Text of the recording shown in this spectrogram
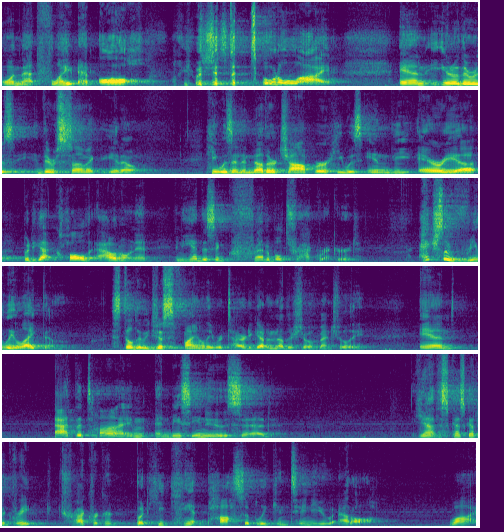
on that flight at all. It was just a total lie. And, you know, there was, there was some, you know, he was in another chopper, he was in the area, but he got called out on it, and he had this incredible track record. I actually really liked him. Still do. He just finally retired. He got another show eventually. And at the time, NBC News said, yeah, this guy's got a great track record, but he can't possibly continue at all. Why?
